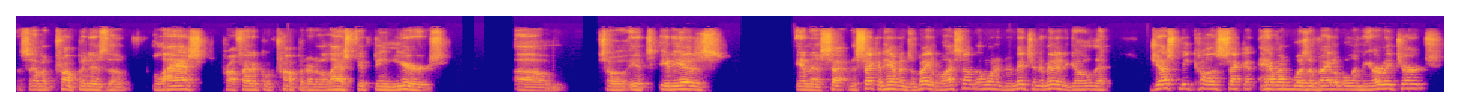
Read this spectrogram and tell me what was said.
The seventh trumpet is the last prophetical trumpet of the last 15 years. Um, so it's it is in the, the second heavens available. That's something I wanted to mention a minute ago that just because second heaven was available in the early church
